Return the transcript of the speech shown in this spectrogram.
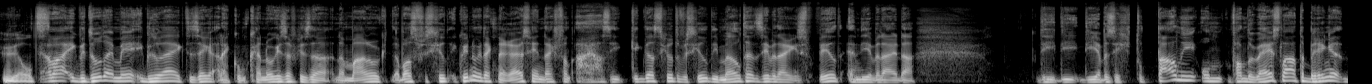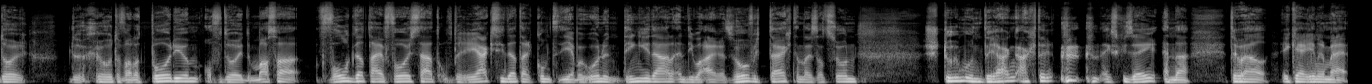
wilt. Ja, maar ik bedoel daarmee, ik bedoel eigenlijk te zeggen, allee, kom, ik ga nog eens even naar, naar. Dat was verschil. Ik weet nog dat ik naar huis ging en dacht van, ah ja, zie, kijk, dat is het grote verschil. Die Meltheads die hebben daar gespeeld en die hebben daar dat... Die, die, die hebben zich totaal niet van de wijs laten brengen door de grootte van het podium of door de massa volk dat daarvoor staat of de reactie dat daar komt. Die hebben gewoon hun ding gedaan en die waren zo overtuigd en daar zat zo'n sturm en drang achter. Excuseer. En dat, terwijl ik herinner mij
